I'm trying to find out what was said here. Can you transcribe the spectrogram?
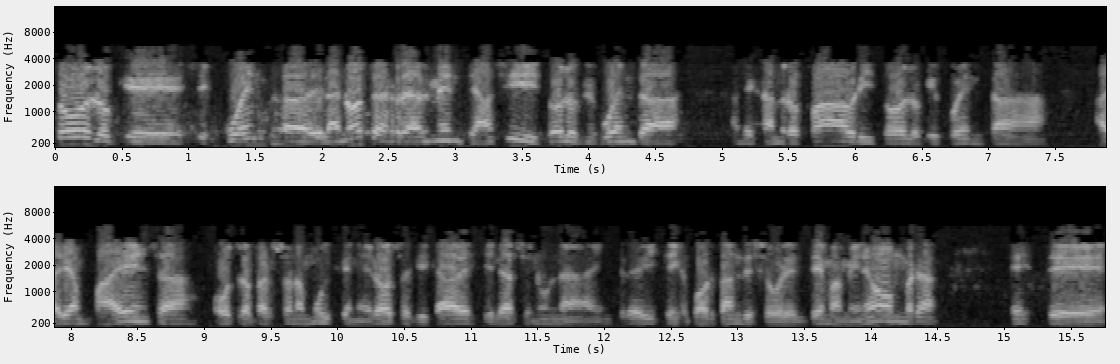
todo lo que se cuenta de la nota es realmente así, todo lo que cuenta Alejandro Fabri, todo lo que cuenta Adrián Paenza, otra persona muy generosa que cada vez que le hacen una entrevista importante sobre el tema me nombra, este,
